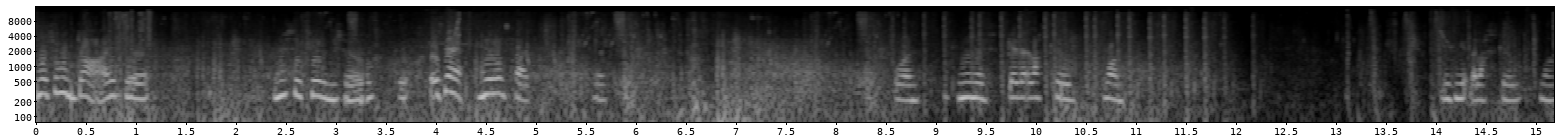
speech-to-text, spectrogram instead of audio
Well, someone died, but unless they killed themselves. But it's there, near this side. Yes. One. Come on, this. Get that last kill. Come on. You can get the last kill. Come on.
